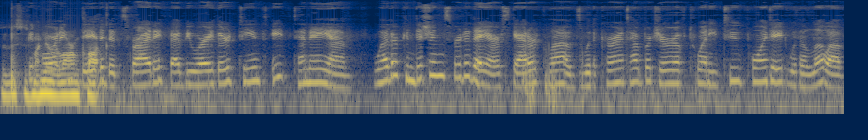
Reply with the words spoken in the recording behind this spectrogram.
So this is Good my new morning, alarm David. clock. It's Friday, February 13th, 8:10 a.m. Weather conditions for today are scattered clouds with a current temperature of 22.8 with a low of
